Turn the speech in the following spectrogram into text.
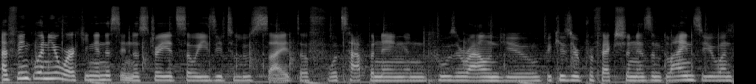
I think when you're working in this industry, it's so easy to lose sight of what's happening and who's around you because your perfectionism blinds you, and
